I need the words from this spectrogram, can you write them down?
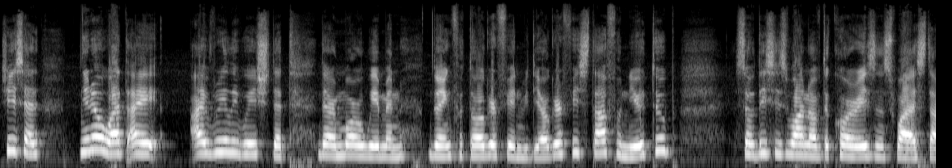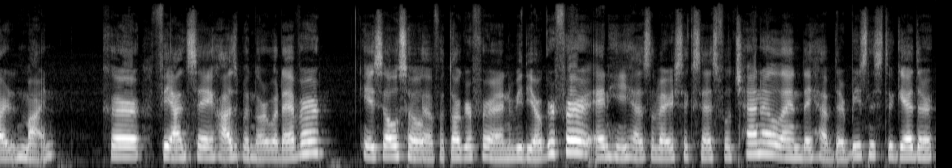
She said, "You know what? I I really wish that there are more women doing photography and videography stuff on YouTube." So this is one of the core reasons why I started mine. Her fiance, husband, or whatever, he's also a photographer and videographer, and he has a very successful channel, and they have their business together.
